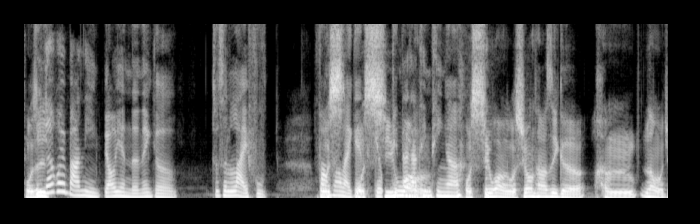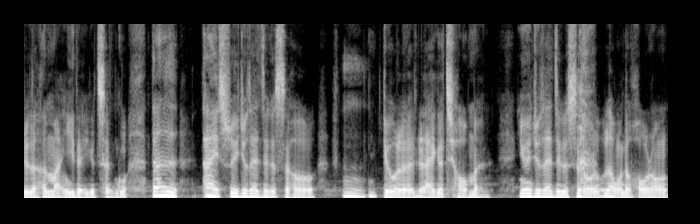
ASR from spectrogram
我是应该会把你表演的那个就是 live 放上来给给给大家听听啊。我希望我希望它是一个很让我觉得很满意的一个成果。但是太岁就在这个时候，嗯，给我了来一个敲门，因为就在这个时候 让我的喉咙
